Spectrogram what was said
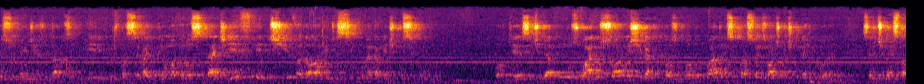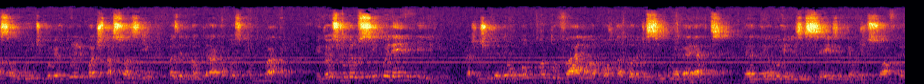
isso vem de resultados empíricos, você vai ter uma velocidade efetiva da ordem de 5 se tiver um usuário só, ele chega a 14.4 em situações ótimas de cobertura. Se ele tiver em situação ruim de cobertura, ele pode estar sozinho, mas ele não terá 14.4. Então esse número 5 ele é empírico, para a gente entender um pouco quanto vale uma portadora de 5 MHz, né, tendo o release 6 em termos de software,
